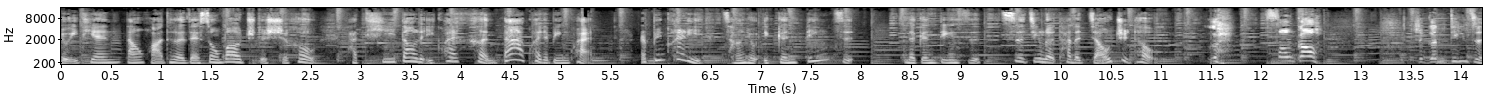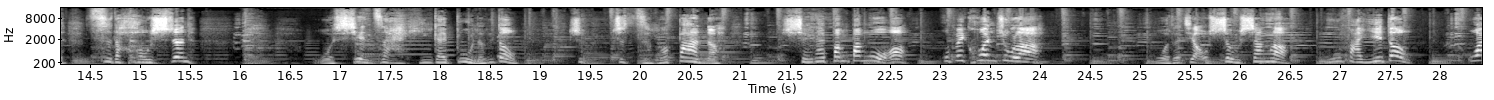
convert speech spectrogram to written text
有一天，当华特在送报纸的时候，他踢到了一块很大块的冰块，而冰块里藏有一根钉子，那根钉子刺进了他的脚趾头。糟糕，这根钉子刺得好深。我现在应该不能动，这这怎么办呢？谁来帮帮我？我被困住了，我的脚受伤了，无法移动。喂，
